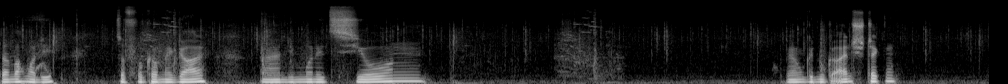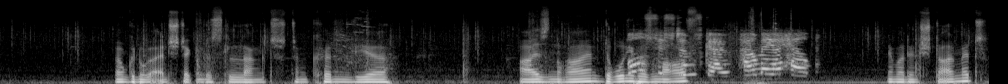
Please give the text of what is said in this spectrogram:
Dann machen wir die. Ist doch vollkommen egal. Äh, die Munition. Wir haben genug einstecken. Wir haben genug einstecken, das langt. Dann können wir Eisen rein. Droni, pass mal auf. Nehmen wir den Stahl mit.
